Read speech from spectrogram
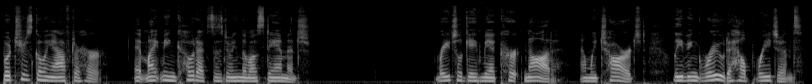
Butcher's going after her. It might mean Codex is doing the most damage. Rachel gave me a curt nod, and we charged, leaving Grue to help Regent.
